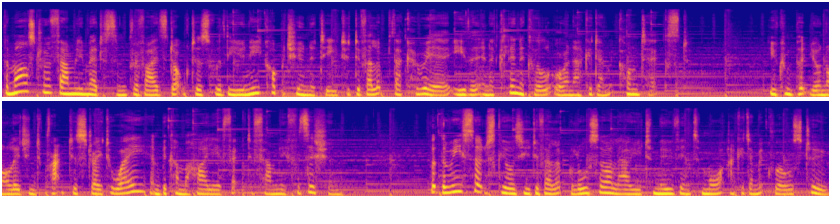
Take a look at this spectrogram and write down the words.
The Master of Family Medicine provides doctors with the unique opportunity to develop their career either in a clinical or an academic context. You can put your knowledge into practice straight away and become a highly effective family physician. But the research skills you develop will also allow you to move into more academic roles too.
